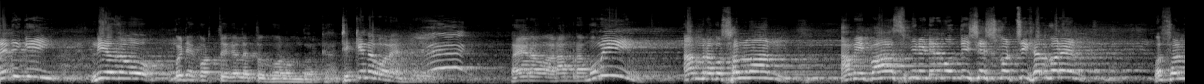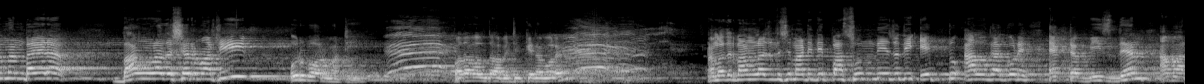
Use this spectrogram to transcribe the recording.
যেদিকেই নিয়ে যাব, ওইটা করতে গেলে তো গরম দরকার। ঠিক কিনা বলেন? ভাইয়েরা আমার মুমিন, আমরা মুসলমান। আমি পাঁচ মিনিটের মধ্যেই শেষ করছি, খেয়াল করেন। মুসলমান ভাইয়েরা, বাংলাদেশের মাটি উর্বর মাটি। কথা বলতে হবে, ঠিক কিনা বলেন? আমাদের বাংলাদেশের মাটিতে পাসুন দিয়ে যদি একটু আলগা করে একটা বীজ দেন, আমার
